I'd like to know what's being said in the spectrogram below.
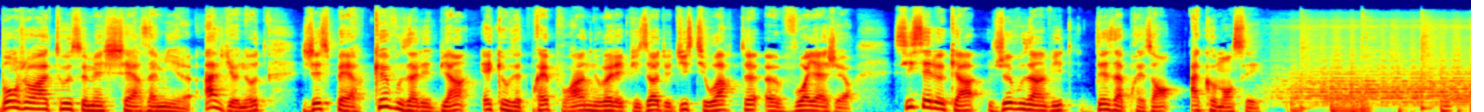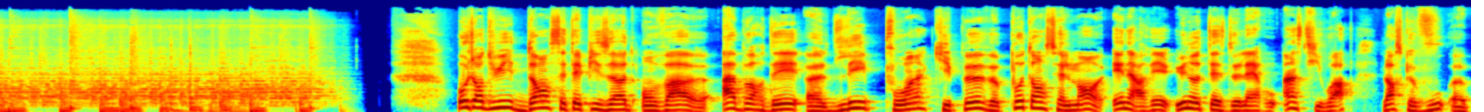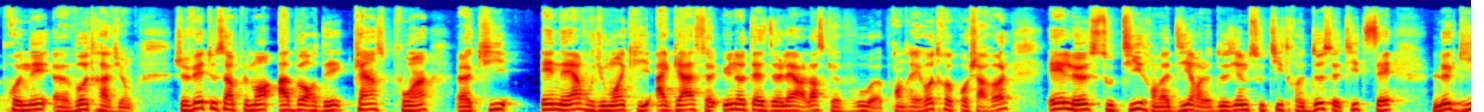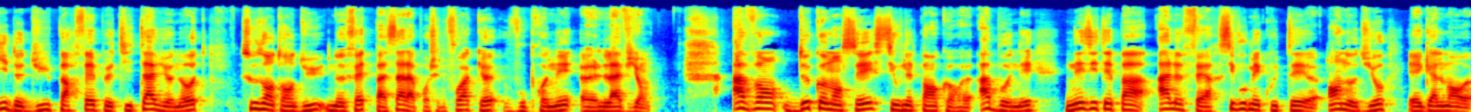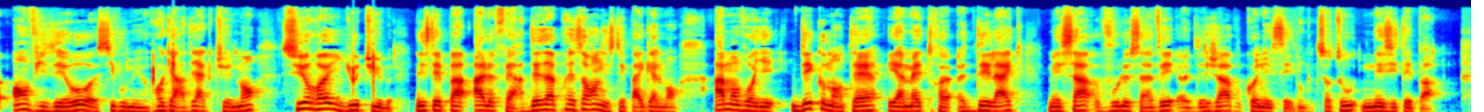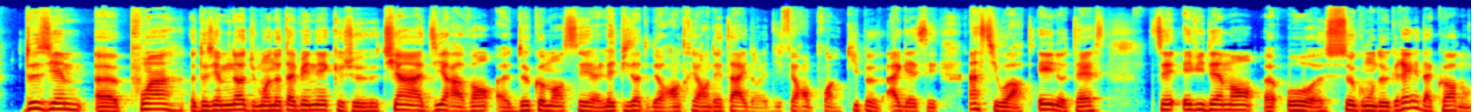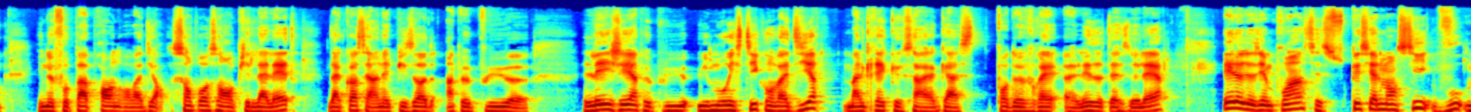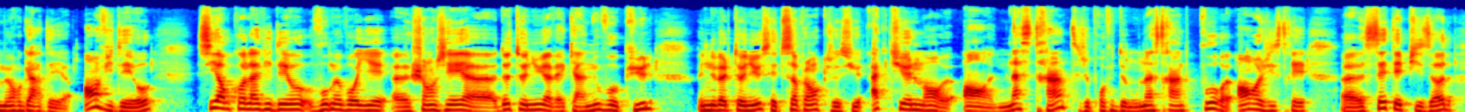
Bonjour à tous mes chers amis euh, avionautes, j'espère que vous allez bien et que vous êtes prêts pour un nouvel épisode du Steward euh, Voyageur. Si c'est le cas, je vous invite dès à présent à commencer. Aujourd'hui, dans cet épisode, on va euh, aborder euh, les points qui peuvent potentiellement euh, énerver une hôtesse de l'air ou un steward lorsque vous prenez votre avion. Je vais tout simplement aborder 15 points qui énervent ou du moins qui agacent une hôtesse de l'air lorsque vous prendrez votre prochain vol. Et le sous-titre, on va dire le deuxième sous-titre de ce titre, c'est le guide du parfait petit avionaute sous-entendu, ne faites pas ça la prochaine fois que vous prenez euh, l'avion. Avant de commencer, si vous n'êtes pas encore euh, abonné, n'hésitez pas à le faire si vous m'écoutez euh, en audio et également en vidéo si vous me regardez actuellement sur YouTube. N'hésitez pas à le faire dès à présent, n'hésitez pas également à m'envoyer des commentaires et à mettre des likes, mais ça, vous le savez déjà, vous connaissez. Donc surtout, n'hésitez pas. Deuxième euh, point, deuxième note, du moins nota bene que je tiens à dire avant euh, de commencer euh, l'épisode et de rentrer en détail dans les différents points qui peuvent agacer un steward et une hôtesse, c'est évidemment au second degré, d'accord? Donc il ne faut pas prendre, on va dire, 100% au pied de la lettre, d'accord C'est un épisode un peu plus léger, un peu plus humoristique, on va dire, malgré que ça agace pour de vrai les hôtesses de l'air. Et le deuxième point, c'est spécialement si vous me regardez en vidéo. Si en cours de la vidéo, vous me voyez euh, changer euh, de tenue avec un nouveau pull, une nouvelle tenue, c'est tout simplement que je suis actuellement euh, en astreinte. Je profite de mon astreinte pour enregistrer cet épisode.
